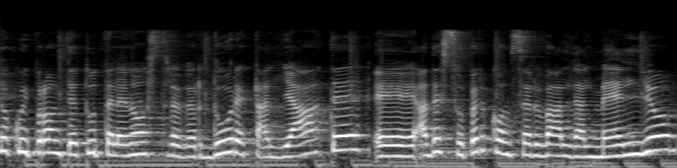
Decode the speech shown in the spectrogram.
Ecco qui pronte tutte le nostre verdure tagliate e adesso per conservarle al meglio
